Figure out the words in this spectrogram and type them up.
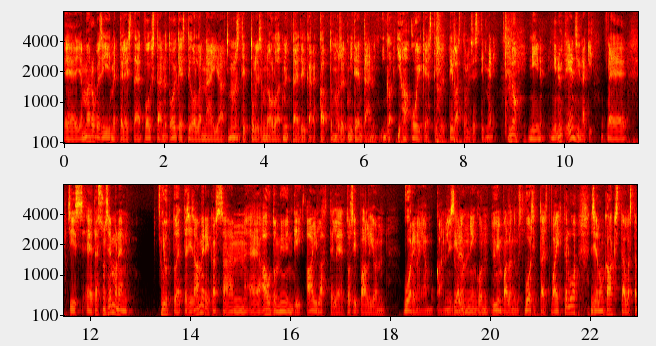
Eh, Ja mä rupesin ihmettelemään sitä, että voiko tämä nyt oikeasti olla näin, ja mm. musta tuli sellainen olo, että nyt täytyy käydä katsomaan, että miten tämä nyt ihan oikeasti nyt tilastollisesti meni. No. Niin, niin nyt ensinnäkin, eh, siis eh, tässä on semmoinen juttu, että siis Amerikassahan automyynti ailahtelee tosi paljon vuoden ajan mukaan. Eli siellä Okei. on niin kuin hyvin paljon tämmöistä vuosittaista vaihtelua. Ja siellä on kaksi tällaista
